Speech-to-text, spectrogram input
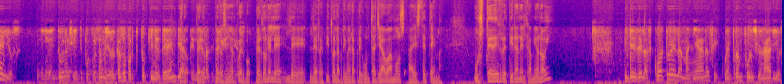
ellos, en el evento de un accidente por fuerza mayor del caso fortuito, quienes deben de pero, atender pero, las Pero señor Cuervo, perdone, le, le, le repito la primera pregunta, ya vamos a este tema. ¿Ustedes retiran el camión hoy? Desde las 4 de la mañana se encuentran funcionarios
